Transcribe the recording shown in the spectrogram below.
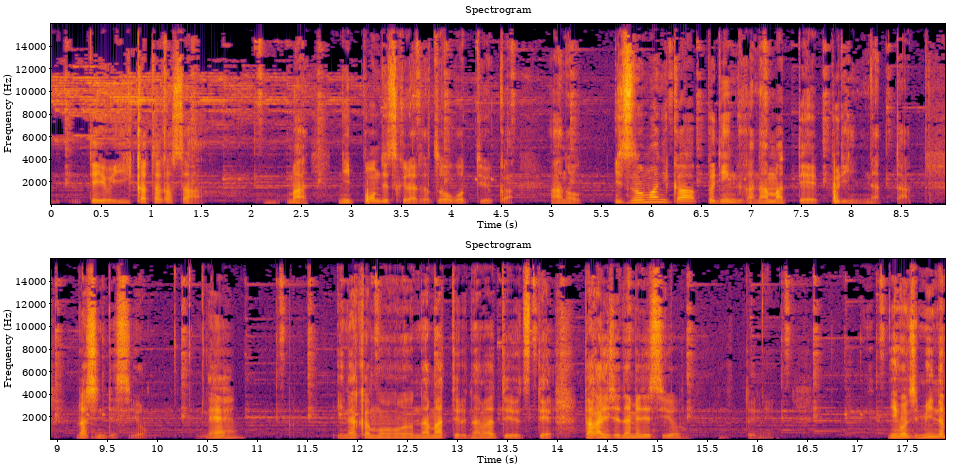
っていう言い方がさまあ日本で作られた造語っていうかあのいつの間にかプディングがなまってプリンになったらしいんですよ。ね。田舎もなまってるなまってるっつってバカにしちゃダメですよ。本当に。日本人みんな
